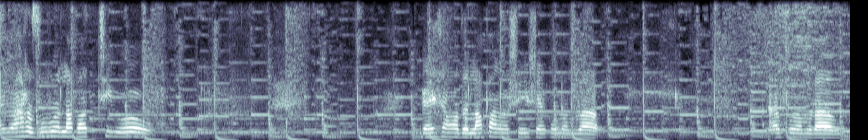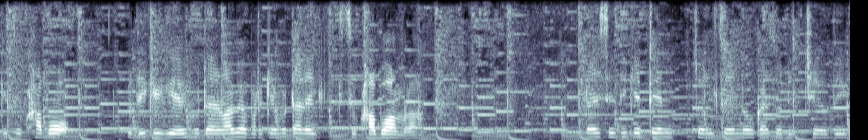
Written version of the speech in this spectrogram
আমি আরও জোরে লাফাচ্ছি ও গাইস আমাদের লাফানো শেষ, এখন আমরা এখন আমরা কিছু খাব। ওদিকে গিয়ে হোটেল রাবে পার্কে হোটেলে কিছু খাব আমরা। গাইস এদিকে ট্রেন চলছে, নৌকা চলছে ওদিক।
